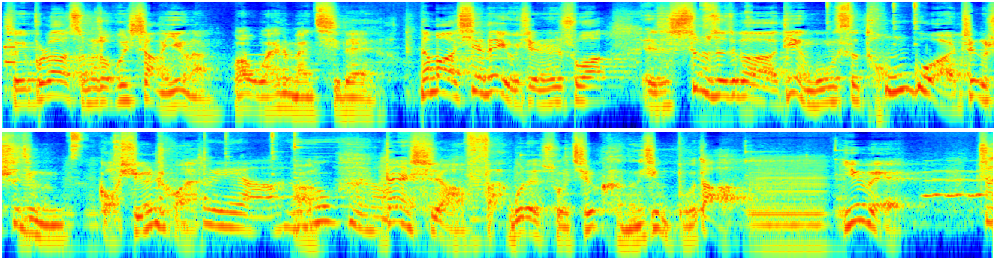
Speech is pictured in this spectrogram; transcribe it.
所以不知道什么时候会上映了，我我还是蛮期待的。那么现在有些人说，呃，是不是这个电影公司通过这个事情搞宣传？对呀、很有可能。但是啊，反过来说，其实可能性不大，因为这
